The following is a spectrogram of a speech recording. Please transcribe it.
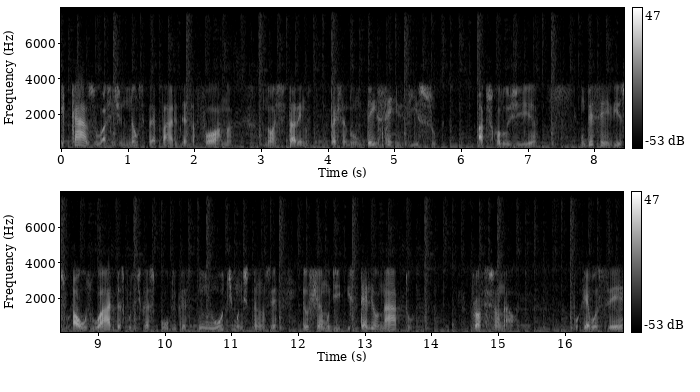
E caso a gente não se prepare dessa forma, nós estaremos prestando um desserviço à psicologia, um desserviço ao usuário das políticas públicas e, em última instância, eu chamo de estelionato profissional. Porque você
